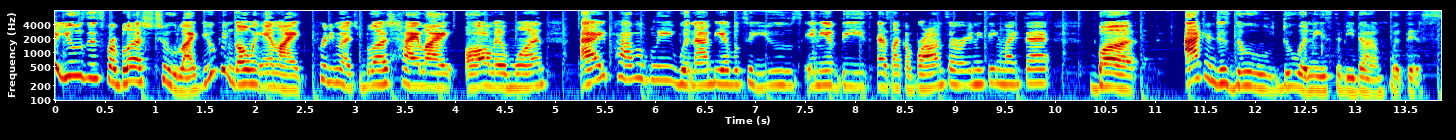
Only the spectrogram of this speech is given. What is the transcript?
can use this for blush too. Like you can go in and like pretty much blush, highlight all in one. I probably would not be able to use any of these as like a bronzer or anything like that. but I can just do do what needs to be done with this.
